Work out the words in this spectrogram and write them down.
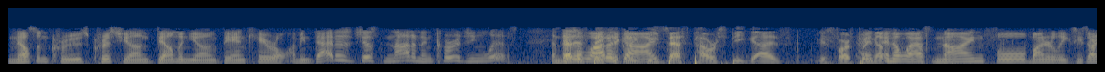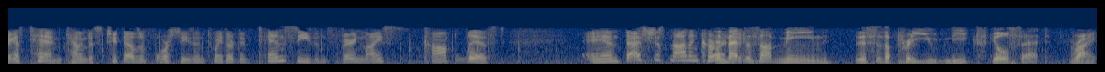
Nelson Cruz, Chris Young, Delmon Young, Dan Carroll. I mean, that is just not an encouraging list. And that There's is a lot of basically guys- the best power speed guys as far as putting In, up. in the last nine full minor league seasons, I guess 10, counting this 2004 season, 2013, 10 seasons, very nice comp list. And that's just not encouraging. and that does not mean this is a pretty unique skill set. right.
